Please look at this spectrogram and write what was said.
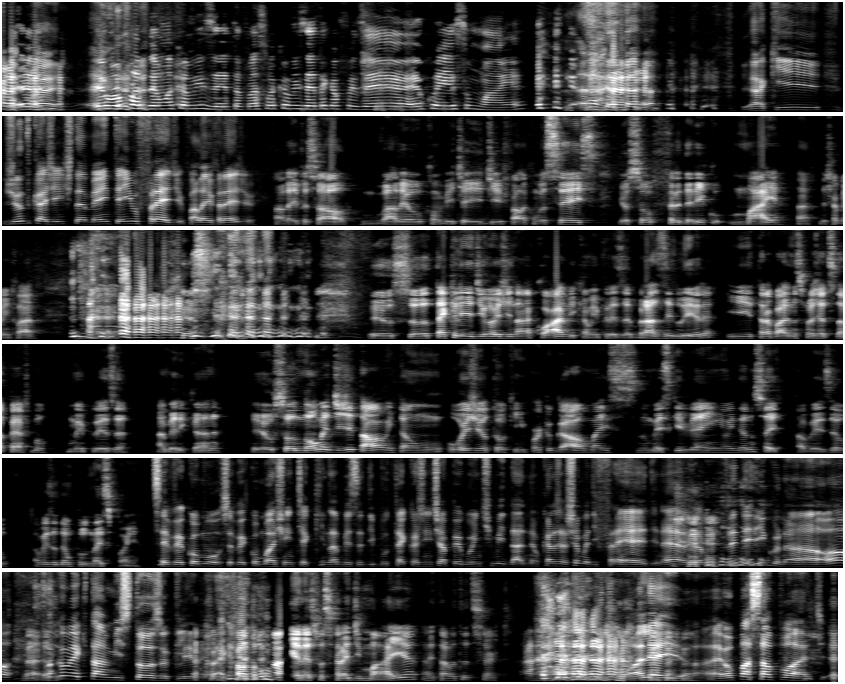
é, Eu vou fazer uma camiseta. A próxima camiseta que eu fizer, eu conheço o Maia. Aqui, junto com a gente também, tem o Fred. Fala aí, Fred. Fala aí, pessoal. Valeu o convite aí de falar com vocês. Eu sou o Frederico Maia, tá? Deixar bem claro. eu sou tech lead hoje na Coave, que é uma empresa brasileira, e trabalho nos projetos da Pathball, uma empresa americana. Eu sou nômade digital, então hoje eu estou aqui em Portugal, mas no mês que vem eu ainda não sei. Talvez eu Talvez eu dê um pulo na Espanha. Você vê como, você vê como a gente aqui na mesa de boteco, a gente já pegou intimidade, né? O cara já chama de Fred, né? Já, Frederico não. Ó, é, eu... como é que tá amistoso o clima. É que faltou Maia, né? Se fosse Fred Maia, aí tava tudo certo. Olha aí, ó. É o passaporte.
